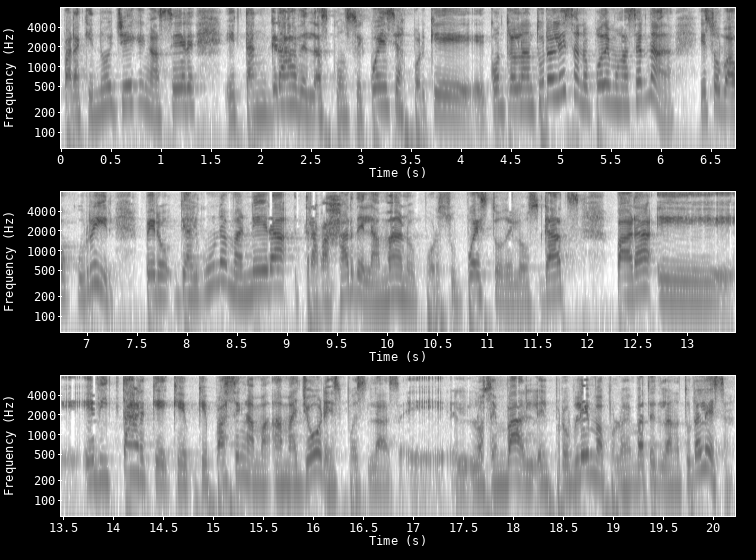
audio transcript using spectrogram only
para que no lleguen a ser tan graves las consecuencias? Porque contra la naturaleza no podemos hacer nada, eso va a ocurrir, pero de alguna manera trabajar de la mano, por supuesto, de los GATS para evitar que, pasen a, mayores pues los embates el problema por los embates de la naturaleza?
